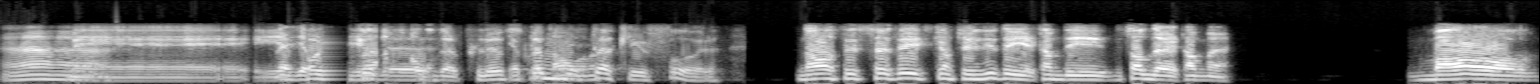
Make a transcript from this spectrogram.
Ah. Mais il n'y a, pas grand de- chose de plus. Il y a pas de là. avec les fous, là. Non, c'est ça, comme tu dis, il y a comme des, sortes de comme euh, morts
